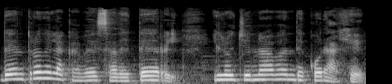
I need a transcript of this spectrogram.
dentro de la cabeza de Terry y lo llenaban de coraje.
